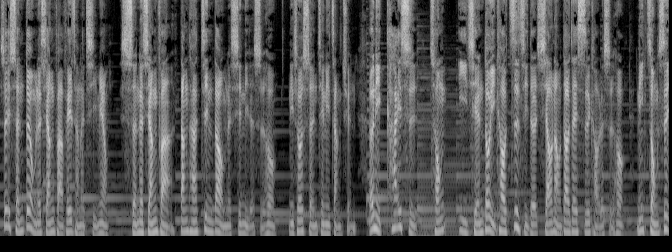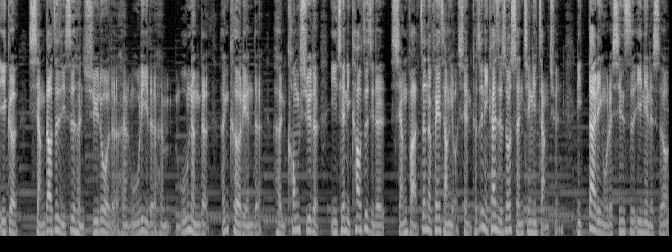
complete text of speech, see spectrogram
所以神对我们的想法非常的奇妙。神的想法，当他进到我们的心里的时候，你说神，请你掌权，而你开始从以前都依靠自己的小脑袋在思考的时候。”你总是一个想到自己是很虚弱的、很无力的、很无能的、很可怜的、很空虚的。以前你靠自己的想法真的非常有限，可是你开始说神，请你掌权，你带领我的心思意念的时候，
